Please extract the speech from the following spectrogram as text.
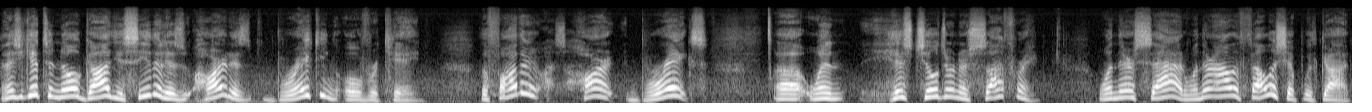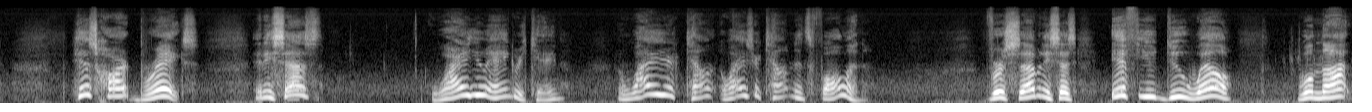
And as you get to know God, you see that his heart is breaking over Cain. The father's heart breaks uh, when his children are suffering, when they're sad, when they're out of fellowship with God. His heart breaks. And he says, Why are you angry, Cain? And why, your count, why is your countenance fallen? Verse 7, he says, If you do well, will, not,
